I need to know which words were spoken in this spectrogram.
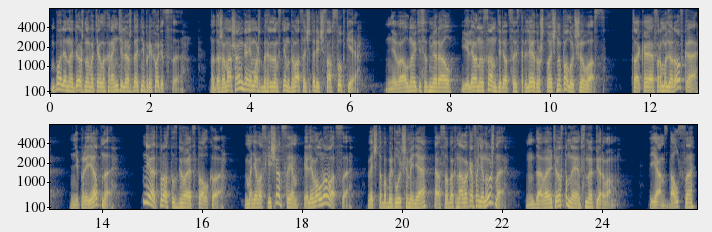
Более надежного телохранителя ждать не приходится. Но даже Машенга не может быть рядом с ним 24 часа в сутки. Не волнуйтесь, адмирал, Ильян и сам дерется и стреляет уж точно получше вас. Такая формулировка? Неприятно? Нет, просто сбивает с толку. Мне восхищаться им или волноваться?» Ведь чтобы быть лучше меня, особых навыков и не нужно. Давайте остановимся на первом». Ян сдался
